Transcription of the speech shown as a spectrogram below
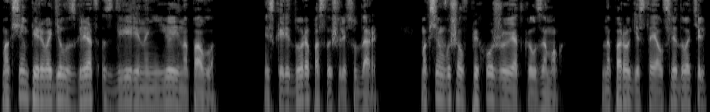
Максим переводил взгляд с двери на нее и на Павла. Из коридора послышались удары. Максим вышел в прихожую и открыл замок. На пороге стоял следователь,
